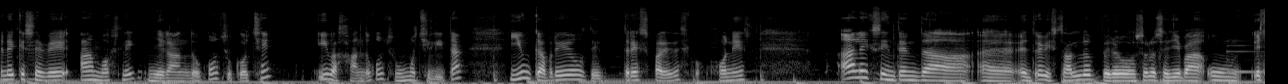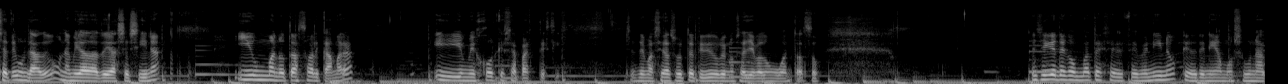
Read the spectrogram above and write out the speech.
en el que se ve a Mosley llegando con su coche y bajando con su mochilita y un cabreo de tres paredes cojones. Alex intenta eh, entrevistarlo, pero solo se lleva un échate a un lado, una mirada de asesina y un manotazo al cámara. Y mejor que se aparte, sí. Demasiada suerte he tenido que nos ha llevado un guantazo. El siguiente combate es el femenino, que teníamos una,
